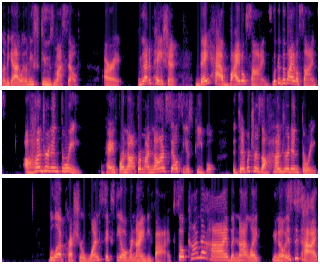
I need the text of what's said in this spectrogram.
Let me get. Let me excuse myself. All right. You got a patient. They have vital signs. Look at the vital signs 103. Okay. For not for my non Celsius people, the temperature is 103. Blood pressure 160 over 95. So kind of high, but not like, you know, it's this high.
